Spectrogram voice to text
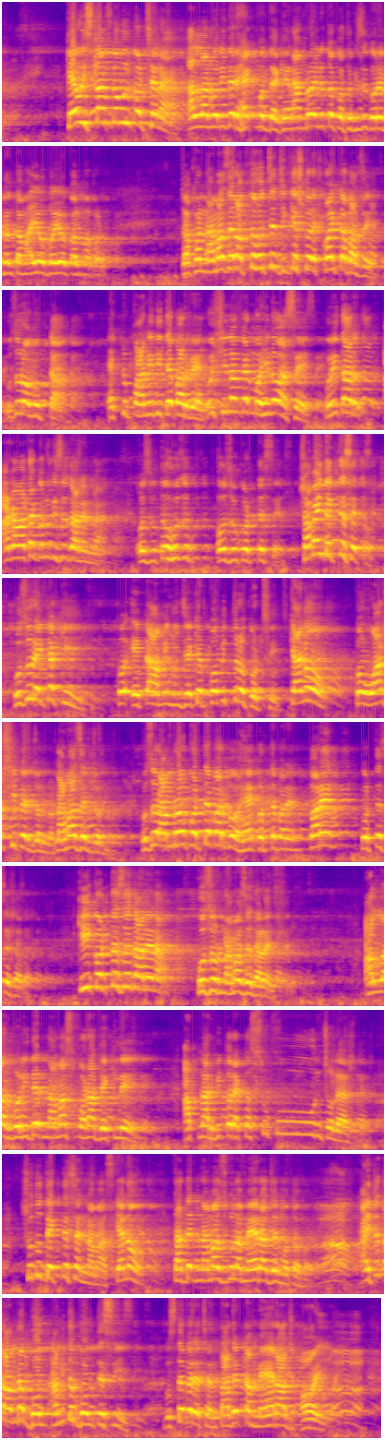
কেউ ইসলাম কবুল করছে না। আল্লাহর বলিদের হেকমত দেখেন, আমরা হইলে তো কত কিছু করে ফেলতাম আইও বইও কলমা পড়ো। যখন নামাজের অর্থ হচ্ছে জিজ্ঞেস করে, কয়টা বাজে? হুজুর অমুকটা। একটু পানি দিতে পারবেন। ওই শ্রীলঙ্কার মহিলাও আছে, উনি তার আগামাতা কোনো কিছু জানেন না। অজু তো হুজুর, অজু করতেছে। সবাই দেখতেছে তো। হুজুর, এটা কি? কো, এটা আমি নিজেকে পবিত্র করছি। কেন? কো ওয়ারশিপের জন্য, নামাজের জন্য। হুজুর, আমরাও করতে পারব? হ্যাঁ করতে পারেন। করেন, করতেছে সবাই। কি করতেছে জানে না। হুজুর নামাজে দাঁড়াইছে। আল্লাহর বলিদের নামাজ পড়া দেখলে আপনার ভিতর একটা সুকুন চলে আসবে। শুধু দেখতেছেন নামাজ, কেন? তাদের নামাজগুলা মেয়েরাজের মতো হয়। এটা তো আমরা আমি তো বলতেছি, বুঝতে পেরেছেন? তাদেরটা মেয়েরাজ হয়।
